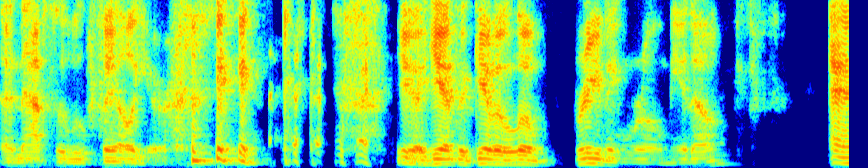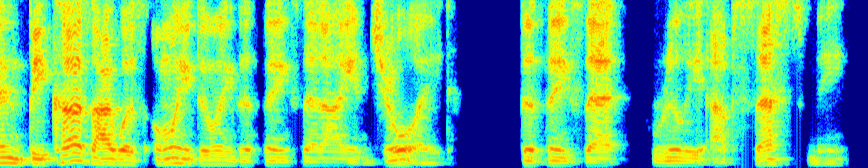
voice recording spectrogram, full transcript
an absolute failure. You know, you have to give it a little breathing room. You know, and because I was only doing the things that I enjoyed, the things that really obsessed me,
